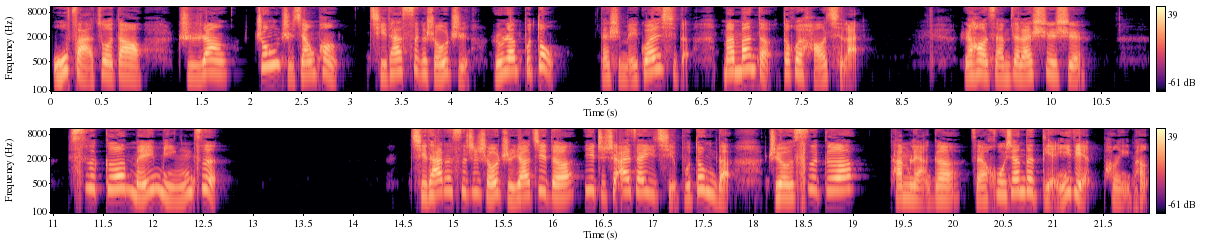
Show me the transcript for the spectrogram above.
无法做到只让中指相碰，其他四个手指仍然不动，但是没关系的，慢慢的都会好起来。然后咱们再来试试，四哥没名字，其他的四只手指要记得一直是挨在一起不动的，只有四哥。他们两个在互相的点一点，碰一碰。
